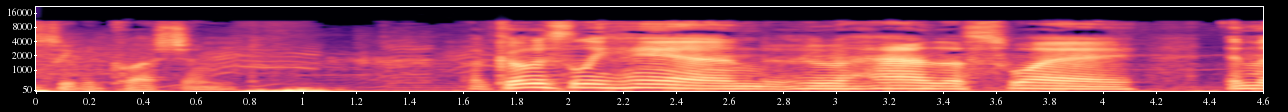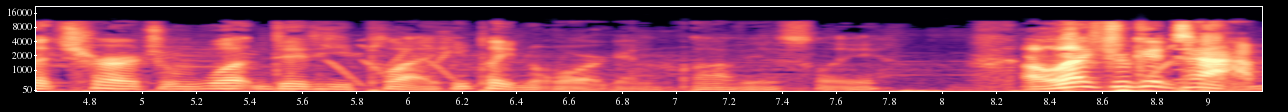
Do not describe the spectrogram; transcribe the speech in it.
stupid question. A ghostly hand who has a sway in the church. What did he play? He played an organ, obviously. Electric guitar.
